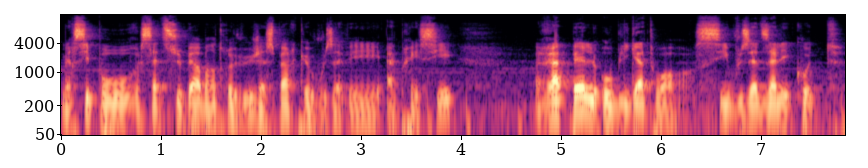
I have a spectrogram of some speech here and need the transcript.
Merci pour cette superbe entrevue, j'espère que vous avez apprécié. Rappel obligatoire, si vous êtes à l'écoute,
